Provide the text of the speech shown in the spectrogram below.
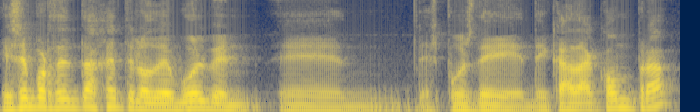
Ese porcentaje te lo devuelven eh, después de, de cada compra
